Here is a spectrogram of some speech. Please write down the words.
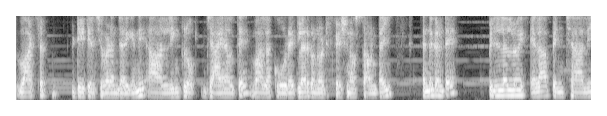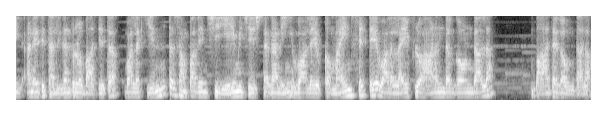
వాట్సాప్ డీటెయిల్స్ ఇవ్వడం జరిగింది. ఆ లింక్లో జాయిన్ అవుతే వాళ్ళకు రెగ్యులర్గా నోటిఫికేషన్ వస్తూ ఉంటాయి. ఎందుకంటే పిల్లల్ని ఎలా పెంచాలి అనేది తల్లిదండ్రుల బాధ్యత. వాళ్ళకి ఎంత సంపాదించి ఏమి చేసినా గానీ వాళ్ళ యొక్క మైండ్ సెట్టే వాళ్ళ లైఫ్లో ఆనందంగా ఉండాలా? బాధగా ఉండాలా?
